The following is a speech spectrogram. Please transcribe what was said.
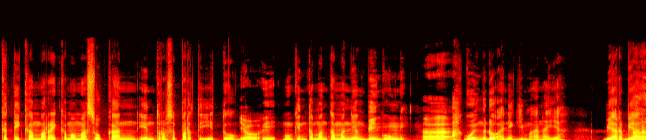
Ketika mereka memasukkan intro seperti itu, Yoi. mungkin teman-teman yang bingung nih, Heeh. ah gue ngedoanya gimana ya? Biar biar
